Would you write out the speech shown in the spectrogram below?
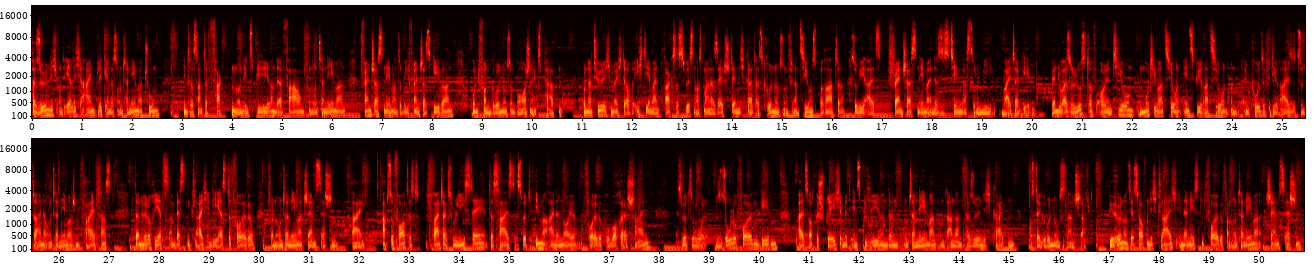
persönliche und ehrliche Einblicke in das Unternehmertum, interessante Fakten und inspirierende Erfahrungen von Unternehmern, Franchise-Nehmern sowie Franchise-Gebern und von Gründungs- und Branchenexperten. Und natürlich möchte auch ich dir mein Praxiswissen aus meiner Selbstständigkeit als Gründungs- und Finanzierungsberater sowie als Franchise-Nehmer in der Systemgastronomie weitergeben. Wenn du also Lust auf Orientierung, Motivation, Inspiration und Impulse für die Reise zu deiner unternehmerischen Freiheit hast, dann hör doch jetzt am besten gleich in die erste Folge von Unternehmer Jam Session rein. Ab sofort ist Freitags Release Day, das heißt, es wird immer eine neue Folge pro Woche erscheinen. Es wird sowohl Solo-Folgen geben, als auch Gespräche mit inspirierenden Unternehmern und anderen Persönlichkeiten aus der Gründungslandschaft. Wir hören uns jetzt hoffentlich gleich in der nächsten Folge von Unternehmer Jam Session.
